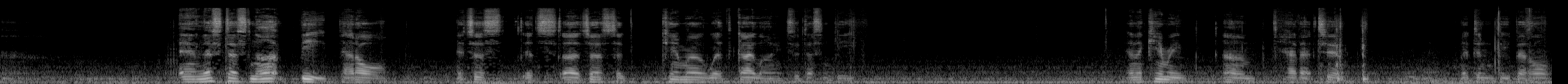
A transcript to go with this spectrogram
Uh, And this does not beep at all. It's just it's uh, just a camera with guidelines. It doesn't beep. And the Camry um, had that too. It didn't beep at all.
